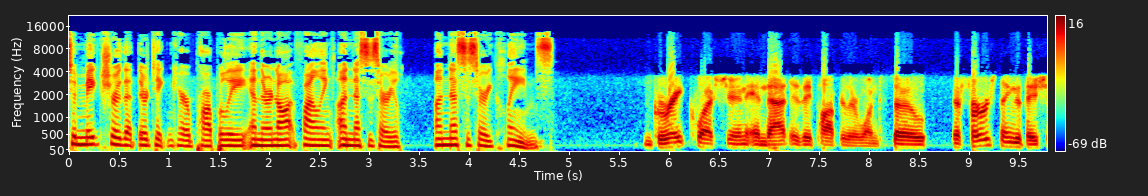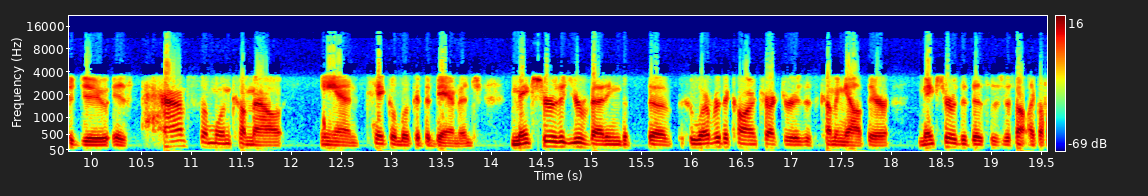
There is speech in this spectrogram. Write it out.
to make sure that they're taken care of properly and they're not filing unnecessary unnecessary claims? Great question, and that is a popular one. So the first thing that they should do is have someone come out and take a look at the damage. Make sure that you're vetting the, the whoever the contractor is that's coming out there. Make sure that this is just not like a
